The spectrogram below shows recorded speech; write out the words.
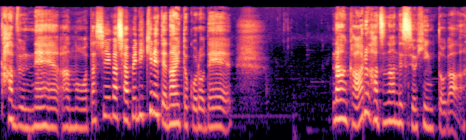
多分ね、あの、私が喋りきれてないところで、なんかあるはずなんですよ、ヒントが。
